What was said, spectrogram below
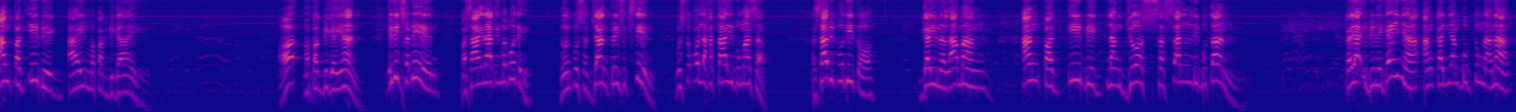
ang pag-ibig ay mapagbigay. Oh, mapagbigay yan. Ibig sabihin, basahin natin mabuti. Doon po sa John 3.16. Gusto ko lahat tayo bumasa. Ang sabi po dito, gayon na lamang ang pag-ibig ng Diyos sa sanlibutan. Kaya ibinigay niya ang kanyang bugtong na anak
